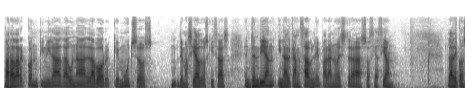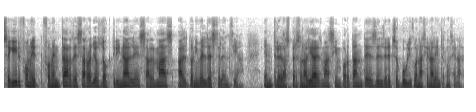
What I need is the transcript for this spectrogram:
para dar continuidad a una labor que muchos, demasiados quizás, entendían inalcanzable para nuestra asociación, la de conseguir fomentar desarrollos doctrinales al más alto nivel de excelencia entre las personalidades más importantes del derecho público nacional e internacional.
